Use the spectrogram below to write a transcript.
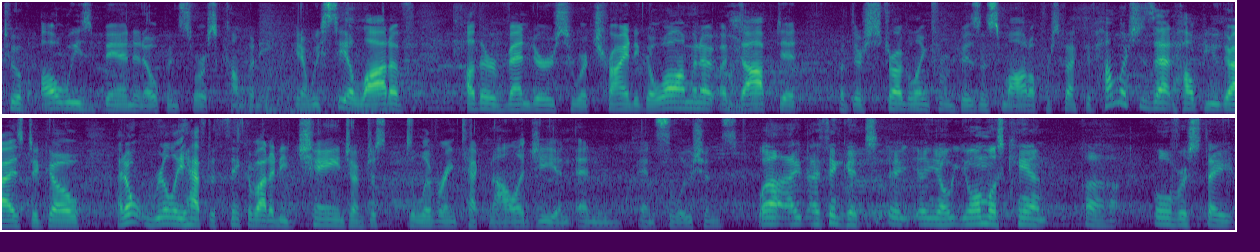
to have always been an open source company? You know, we see a lot of other vendors who are trying to go, well, I'm going to adopt it, but they're struggling from a business model perspective. How much does that help you guys to go, I don't really have to think about any change, I'm just delivering technology and, and, and solutions? Well, I, I think it's, uh, you know, you almost can't uh, overstate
